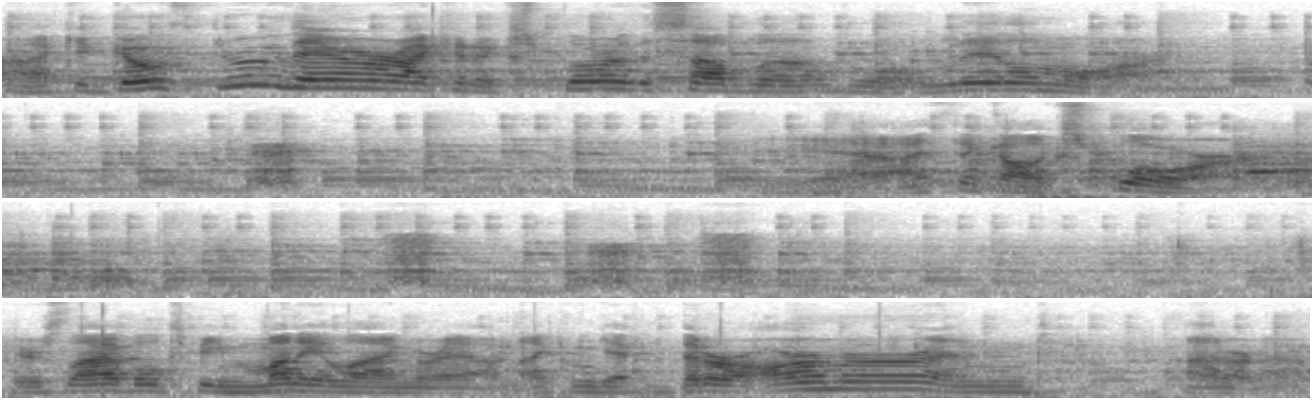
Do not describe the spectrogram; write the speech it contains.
I could go through there, or I could explore the sub-level a little more. Yeah, I think I'll explore. There's liable to be money lying around. I can get better armor and... I don't know.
